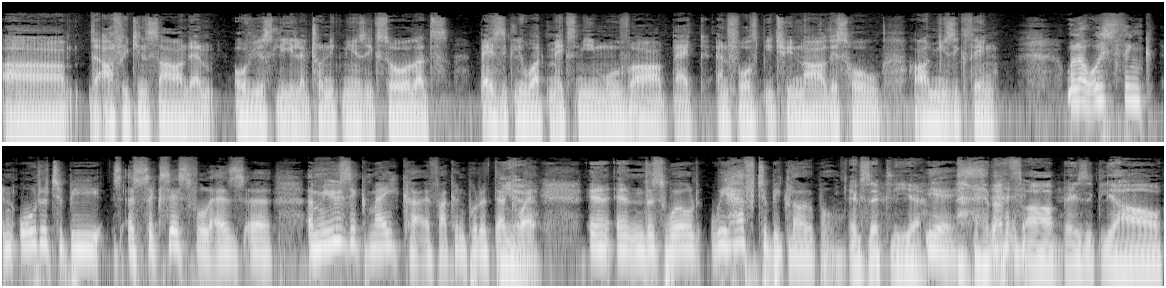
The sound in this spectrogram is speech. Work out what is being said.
uh, the African sound and obviously electronic music. So that's basically what makes me move uh, back and forth between uh, this whole uh, music thing. Well, I always think in order to be as successful as a, a music maker, if I can put it that Yeah. way, in, in this world, we have to be global. Exactly, yeah. Yes. That's uh, basically how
